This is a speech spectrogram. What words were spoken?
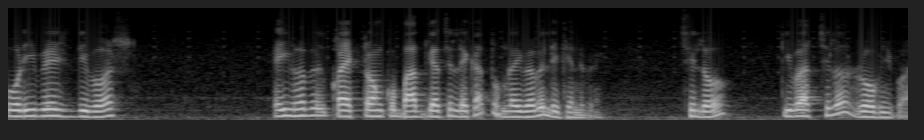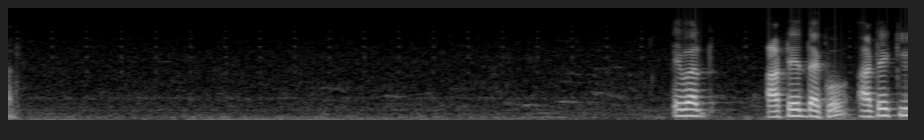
পরিবেশ দিবস। এইভাবে কয়েকটা অঙ্ক বাদ গেছে লেখা, তোমরা এইভাবে লিখে নেবে। ছিল, কী বার ছিল? রবিবার। এবার আটের দেখো, আটে কি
